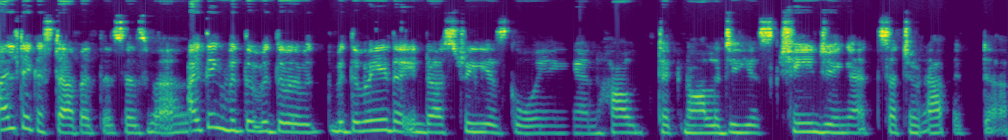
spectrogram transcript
I'll take a stab at this as well. I think with the with the with the way the industry is going and how technology is changing at such a rapid uh,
